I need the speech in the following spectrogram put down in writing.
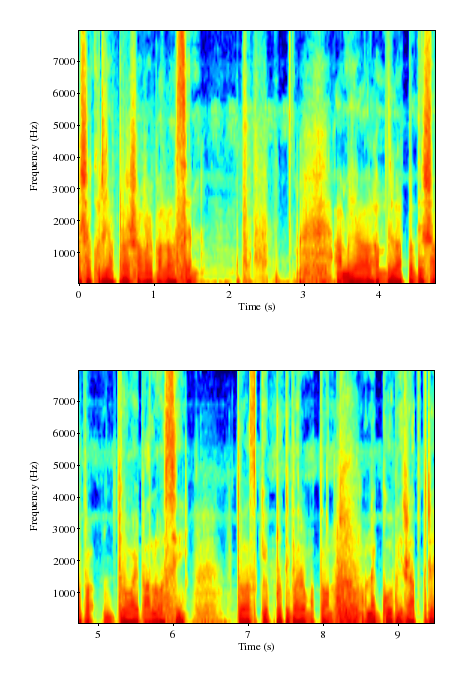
আশা করি আপনারা সবাই ভালো আছেন। আমি আলহামদুলিল্লাহ আপনাদের সবাই দোয়ায় ভালো আছি। তো আজকে প্রতিবারের মতন অনেক গভীর রাত্রে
